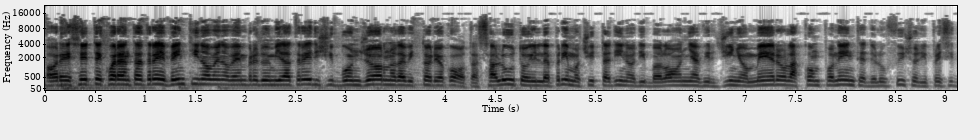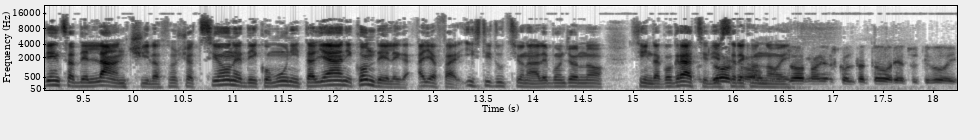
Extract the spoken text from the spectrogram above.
Ore 7.43, 29 novembre 2013, buongiorno da Vittorio Cota. Saluto il primo cittadino di Bologna, Virginio Mero, la componente dell'ufficio di presidenza dell'ANCI, l'Associazione dei Comuni Italiani, con delega agli affari istituzionali. Buongiorno Sindaco, grazie buongiorno, di essere con noi. Buongiorno agli ascoltatori, a tutti voi.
